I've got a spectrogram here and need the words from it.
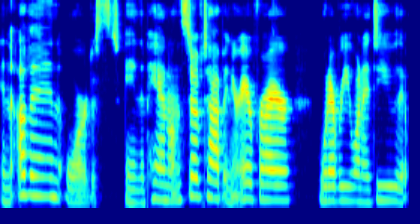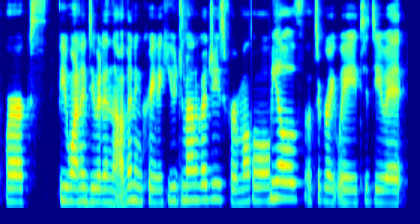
in the oven or just in the pan on the stove top in your air fryer whatever you want to do that works. If you want to do it in the oven and create a huge amount of veggies for multiple meals, that's a great way to do it.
